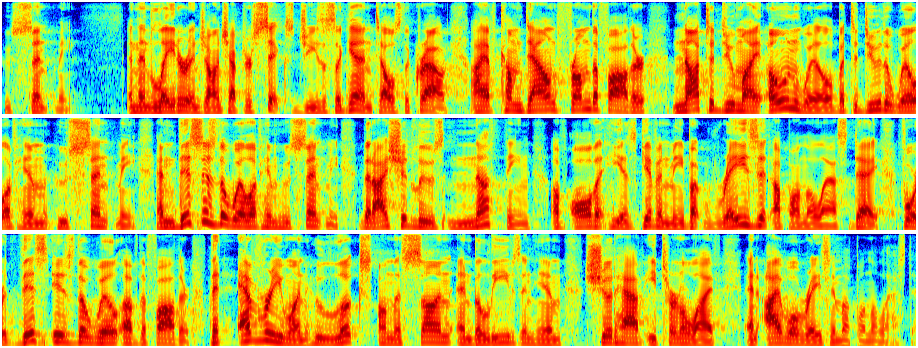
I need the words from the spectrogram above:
who sent me. And then later in John chapter 6, Jesus again tells the crowd, I have come down from the Father not to do my own will, but to do the will of him who sent me. And this is the will of him who sent me, that I should lose nothing of all that he has given me, but raise it up on the last day. For this is the will of the Father, that everyone who looks on the Son and believes in him should have eternal life, and I will raise him up on the last day.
